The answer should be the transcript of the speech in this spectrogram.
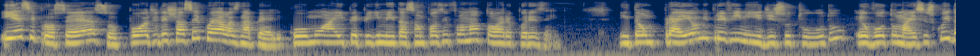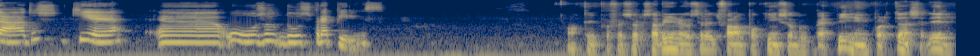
E esse processo pode deixar sequelas na pele, como a hiperpigmentação pós-inflamatória, por exemplo. Então, para eu me prevenir disso tudo, eu vou tomar esses cuidados, que é uh, o uso dos pré-peelings. Ok, professora Sabrina, gostaria de falar um pouquinho sobre o pré-peeling, a importância dele?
